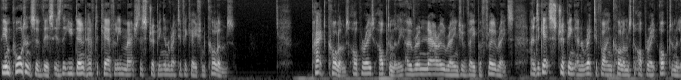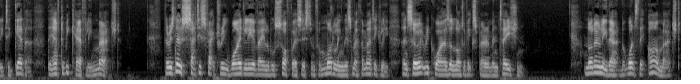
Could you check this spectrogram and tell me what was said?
The importance of this is that you don't have to carefully match the stripping and rectification columns. Packed columns operate optimally over a narrow range of vapour flow rates, and to get stripping and rectifying columns to operate optimally together, they have to be carefully matched. There is no satisfactory, widely available software system for modelling this mathematically, and so it requires a lot of experimentation. Not only that, but once they are matched,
